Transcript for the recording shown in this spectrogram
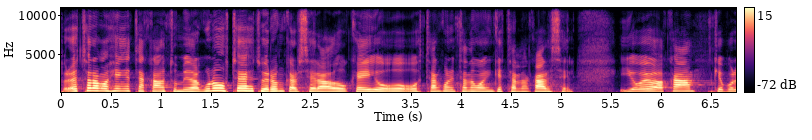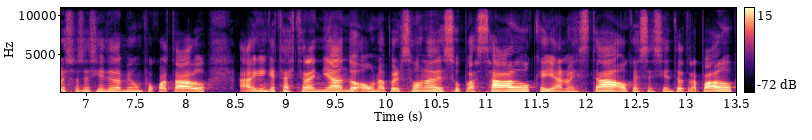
Pero esto era más bien en tu vida. Algunos de ustedes estuvieron encarcelados, ¿ok? O, o, están conectando con alguien que está en la cárcel. Y yo veo acá que por eso se siente también un poco atado alguien que está extrañando a una persona de su pasado que ya no está o que se siente atrapado.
